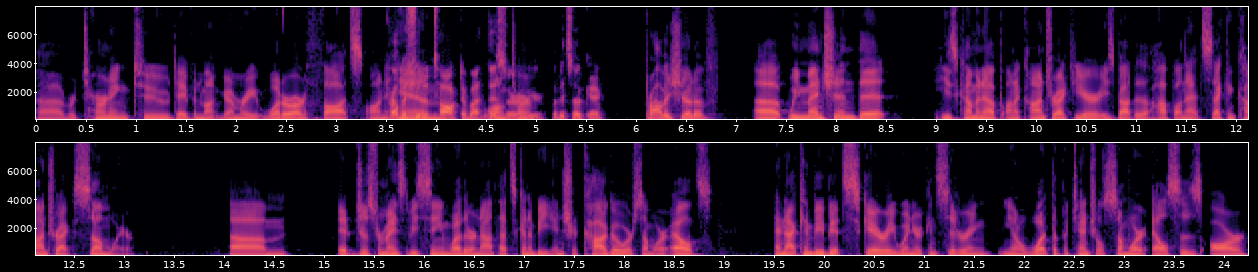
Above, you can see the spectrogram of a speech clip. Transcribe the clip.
uh, returning to David Montgomery, what are our thoughts on Probably him? Probably should have talked about this long-term? earlier, but it's okay. Probably should have. Uh, we mentioned that he's coming up on a contract year. He's about to hop on that second contract somewhere. Um, it just remains to be seen whether or not that's going to be in Chicago or somewhere else. And that can be a bit scary when you're considering, you know, what the potential somewhere else's are.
